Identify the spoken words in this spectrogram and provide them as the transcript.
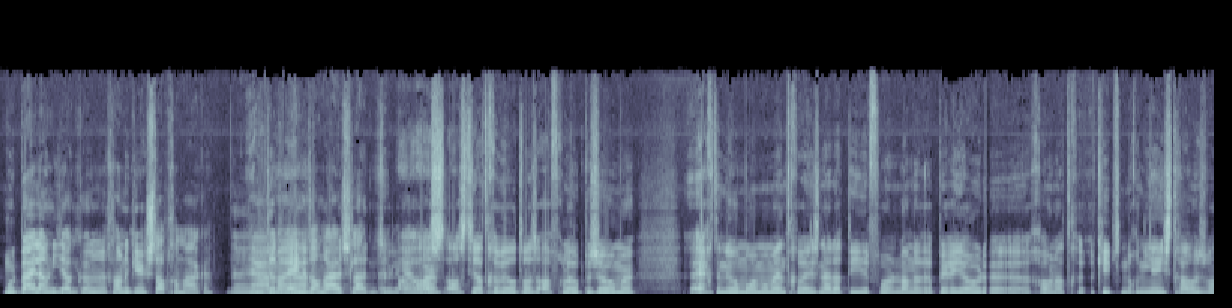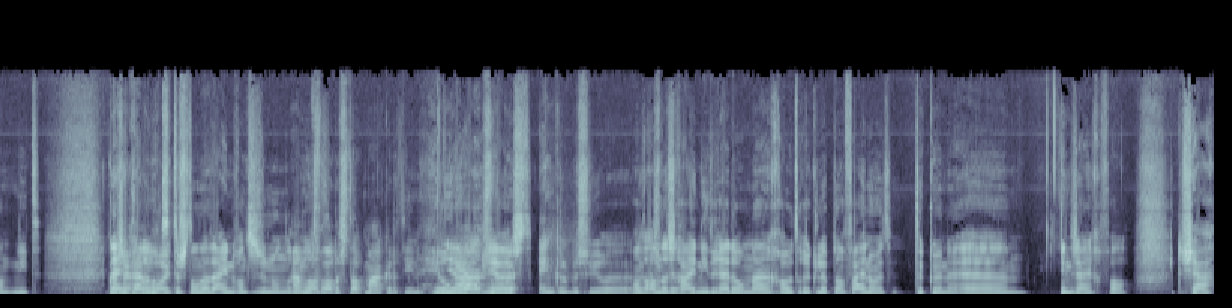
Moet Bijlo niet ook een- gewoon een keer een stap gaan maken? Niet dat het een het ander uitsluit natuurlijk. Hè? Maar, Als, als hij had gewild, was afgelopen zomer echt een heel mooi moment geweest. Nadat hij voor een langere periode eh, gewoon had gekiept. Nog niet eens trouwens, want niet... Nee, zeggen, hij Reuter stond aan het einde van het seizoen onder Hij de moet lat. vooral de stap maken dat hij een heel Ja, jaar zonder juist. enkele blessure Want eh, anders speelt. ga je het niet redden om naar een grotere club dan Feyenoord te kunnen. In zijn geval. Dus ja,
